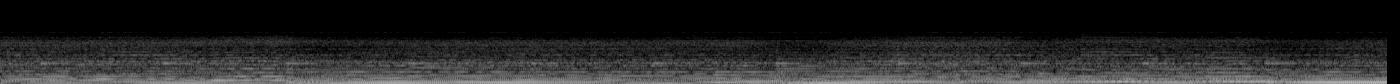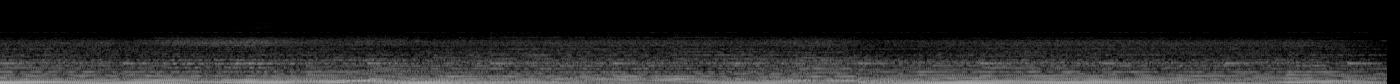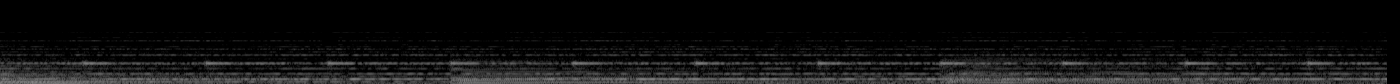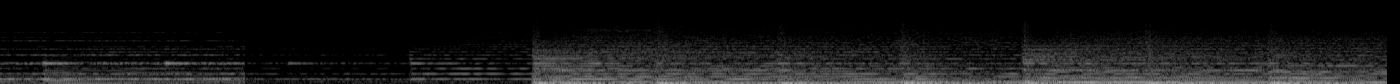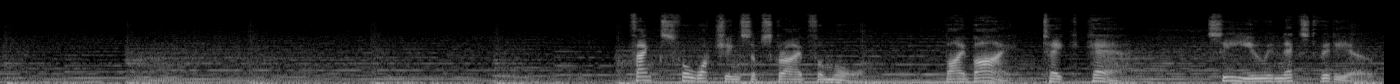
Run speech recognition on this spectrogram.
Thanks for watching subscribe for more. Bye bye, take care. See you in next video.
